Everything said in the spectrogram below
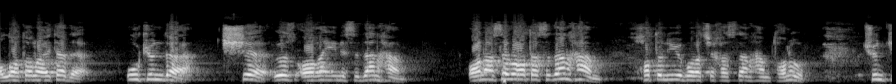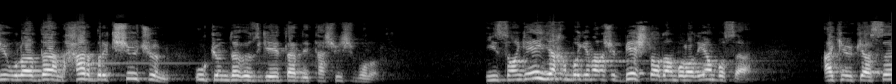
Alloh taolo aytadi: "U kunda kishi o'z og'a-inisidan ham, onasi va otasidan ham, xotini-yu bola chaqasidan ham tonur. Chunki ulardan har bir kishi uchun u kunda o'ziga yetarli tashvish bo'lar." Insonga eng yaqin bo'lgan mana shu 5 ta odam bo'ladigan bo'lsa, aka-ukasi,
